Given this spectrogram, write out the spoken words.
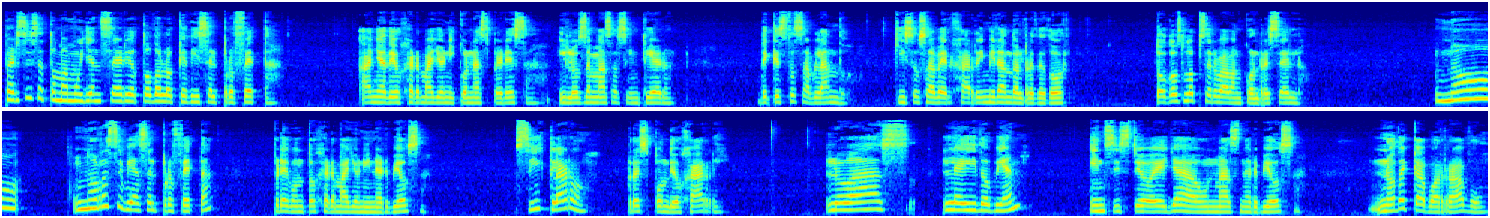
Percy se toma muy en serio todo lo que dice el profeta, añadió Hermione con aspereza, y los demás asintieron. ¿De qué estás hablando? Quiso saber Harry mirando alrededor. Todos lo observaban con recelo. ¿No. ¿No recibías el profeta? preguntó Hermione nerviosa. Sí, claro, respondió Harry. ¿Lo has leído bien? insistió ella aún más nerviosa. No de cabo a rabo,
